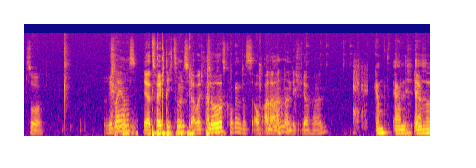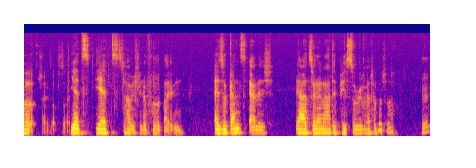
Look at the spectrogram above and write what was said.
So. Red mal, Janis? Ja, jetzt höre ich dich zumindest wieder, aber ich muss kurz gucken, dass auch alle Ah. anderen dich wieder hören. Ganz ehrlich, Ja. also Scheint so zu sein. jetzt, jetzt habe ich wieder voll Balken. Also ganz ehrlich. Ja, erzähl deine HTP-Story weiter, bitte. Hm?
